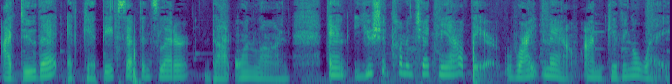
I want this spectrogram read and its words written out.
I do that at gettheacceptanceletter.online. And you should come and check me out there. Right now, I'm giving away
